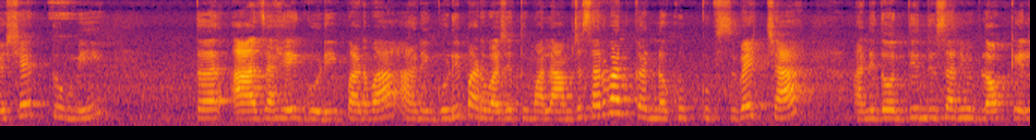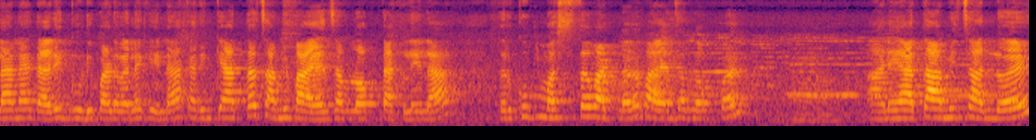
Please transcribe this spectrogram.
कसे तुम्ही? तर आज आहे गुढीपाडवा आणि गुढीपाडवाचे तुम्हाला आमच्या सर्वांकडनं खूप खूप शुभेच्छा. आणि दोन तीन दिवसांनी मी ब्लॉग केला नाही डायरेक्ट गुढीपाडव्याला केला. कारण की आताच आम्ही बायांचा ब्लॉग टाकलेला. तर खूप मस्त वाटलं ना बायांचा ब्लॉग पण. आणि आता आम्ही चाललोय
